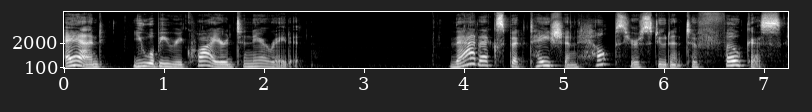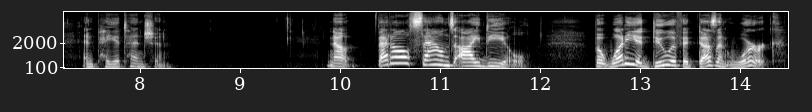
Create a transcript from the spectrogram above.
and you will be required to narrate it. That expectation helps your student to focus and pay attention. Now, that all sounds ideal, but what do you do if it doesn't work?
